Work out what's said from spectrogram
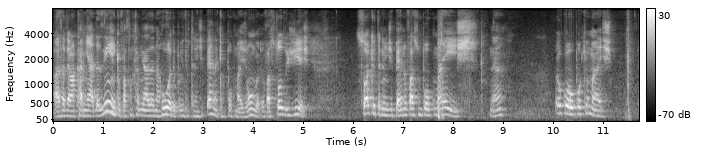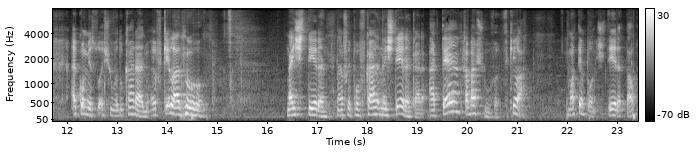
a fazer uma caminhadazinha, que eu faço uma caminhada na rua depois do treino de perna, que é um pouco mais longa. Eu faço todos os dias. Só que o treino de perna eu faço um pouco mais. né? Eu corro um pouquinho mais. Aí começou a chuva do caralho. Aí eu fiquei lá no na esteira. Aí eu falei, pô, ficar na esteira, cara, até acabar a chuva. Fiquei lá. Fiquei mó tempão na esteira e tal.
